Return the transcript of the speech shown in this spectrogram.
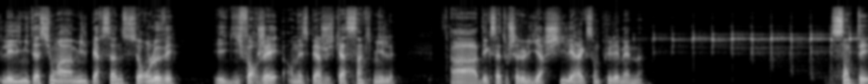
les limitations à 1000 personnes seront levées. Et Guy Forget en espère jusqu'à 5000. Ah, dès que ça touche à l'oligarchie, les règles sont plus les mêmes. Santé.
